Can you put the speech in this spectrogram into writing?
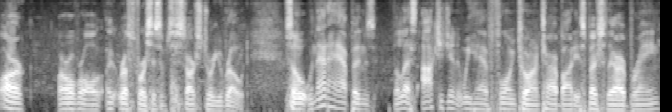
our our overall uh, respiratory system starts to erode. So when that happens, the less oxygen that we have flowing to our entire body, especially our brain,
